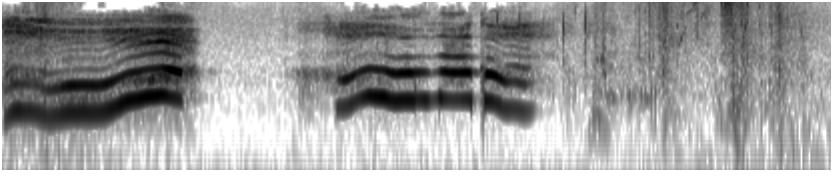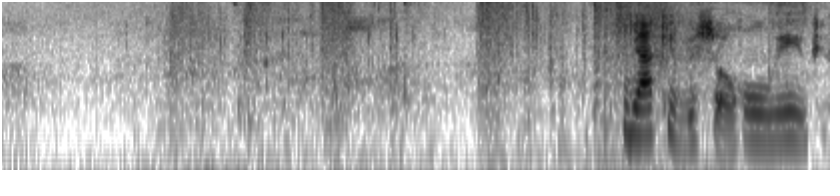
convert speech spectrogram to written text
Oh, my God. Yeah, I keep this the whole game too.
